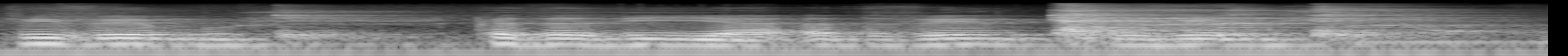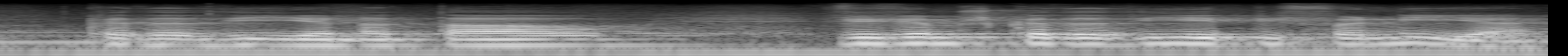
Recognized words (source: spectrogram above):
Vivemos cada dia Advento, vivemos cada dia Natal, vivemos cada dia Epifania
